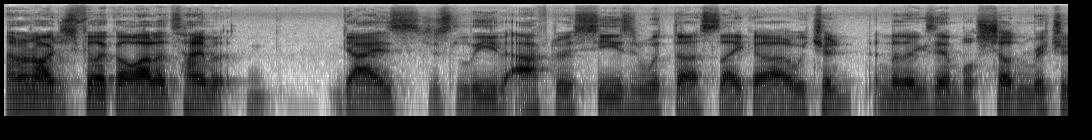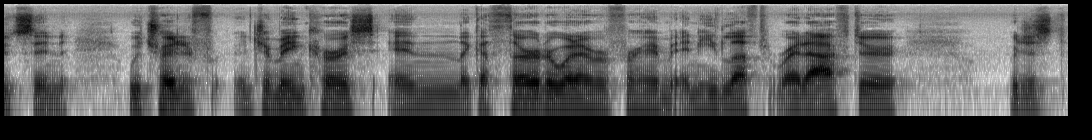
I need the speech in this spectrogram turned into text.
I don't know. I just feel like a lot of time guys just leave after a season with us. Like uh, we traded another example, Sheldon Richardson. We traded Jermaine Kearse in like a third or whatever for him, and he left right after. We're just,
